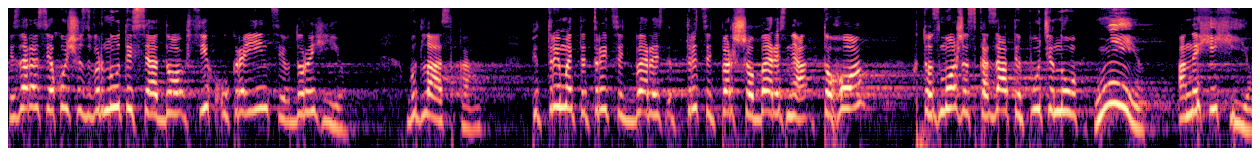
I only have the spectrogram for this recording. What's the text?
І зараз я хочу звернутися до всіх українців, дорогі. Будь ласка, підтримайте 30 берез... 31 березня того, хто зможе сказати Путіну ні, а не хі-хі.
